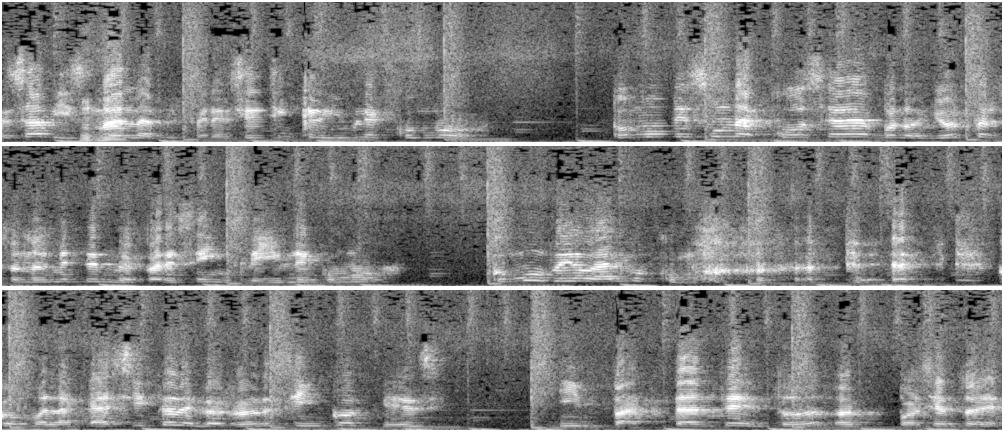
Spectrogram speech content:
es abismal la diferencia, es increíble cómo, cómo es una cosa, bueno, yo personalmente me parece increíble cómo, cómo veo algo como, como la casita del horror 5 que es impactante en todo. Por cierto, en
